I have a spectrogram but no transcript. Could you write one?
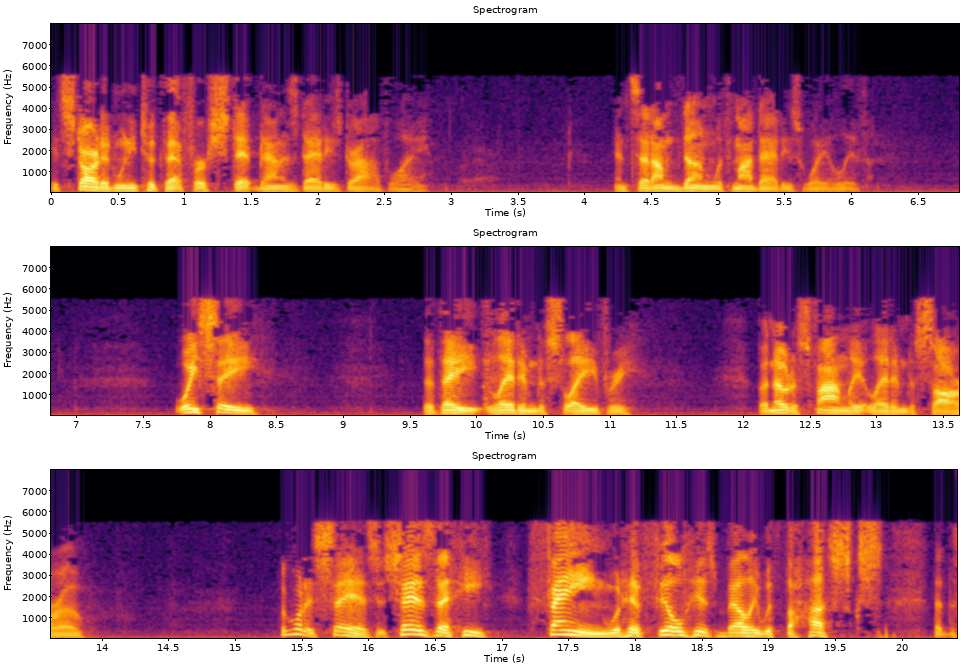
It started when he took that first step down his daddy's driveway and said, I'm done with my daddy's way of living. We see that they led him to slavery, but notice finally it led him to sorrow. Look what it says. It says that he fain would have filled his belly with the husks that the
